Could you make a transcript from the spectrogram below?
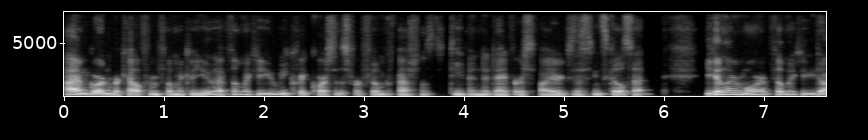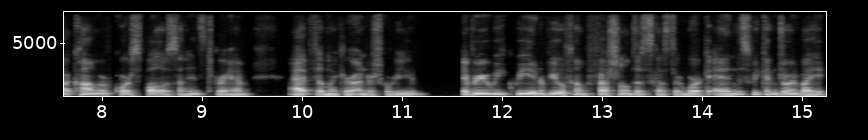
Hi, I'm Gordon Burkell from Filmmaker U. At Filmmaker U, we create courses for film professionals to deepen and diversify your existing skill set. You can learn more at filmmakeru.com or, of course, follow us on Instagram at filmmaker underscore U. Every week, we interview a film professional to discuss their work, and this week I'm joined by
